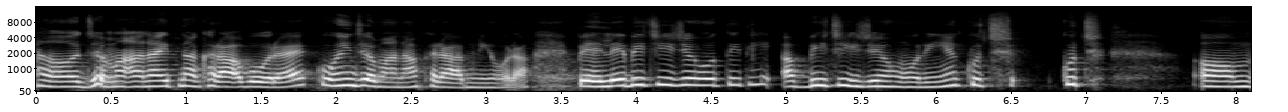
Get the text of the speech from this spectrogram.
ज़माना इतना ख़राब हो रहा है कोई ज़माना ख़राब नहीं हो रहा। पहले भी चीज़ें होती थी अब भी चीज़ें हो रही हैं। कुछ कुछ आम,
